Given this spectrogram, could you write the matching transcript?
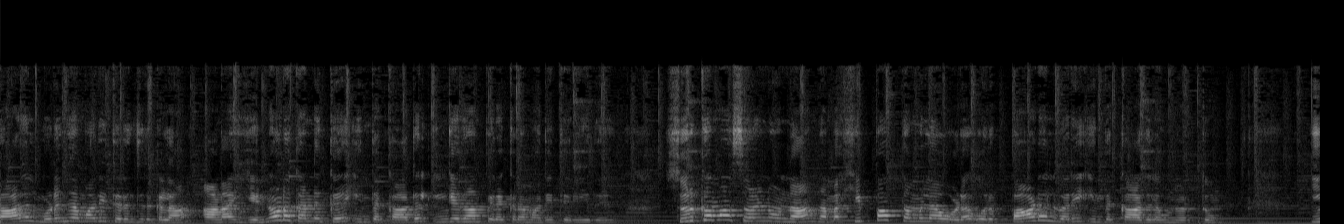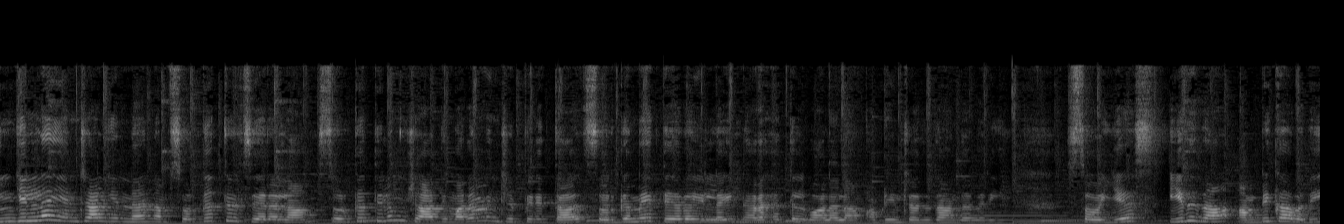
காதல் முடிஞ்ச மாதிரி தெரிஞ்சிருக்கலாம். ஆனால் என்னோட கண்ணுக்கு இந்த காதல் இங்கே தான் பிறக்கிற மாதிரி தெரியுது. சுருக்கமாக சொல்லணும்னா நம்ம ஹிப்ஹாப் தமிழாவோட ஒரு பாடல் வரி இந்த காதலை உணர்த்தும். இங்கில்லை என்றால் என்ன? நம் சொர்க்கத்தில் சேரலாம். சொர்க்கத்திலும் ஜாதி மதம் என்று பிரித்தால் சொர்க்கமே தேவையில்லை நரகத்தில் வாழலாம் அப்படின்றது தான் அந்த வரி. ஸோ எஸ் இதுதான் அம்பிகாவதி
